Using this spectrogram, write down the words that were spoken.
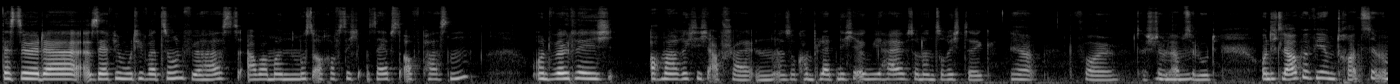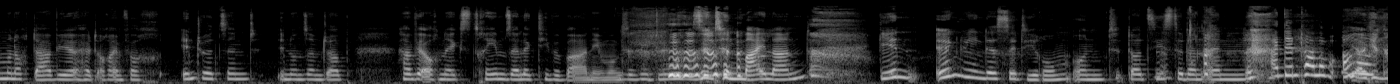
dass du da sehr viel Motivation für hast, aber man muss auch auf sich selbst aufpassen und wirklich auch mal richtig abschalten. Also komplett nicht irgendwie halb, sondern so richtig. Ja, voll. Das stimmt mhm. absolut. Und ich glaube, wir haben trotzdem immer noch, da wir halt auch einfach Intuit sind in unserem Job, haben wir auch eine extrem selektive Wahrnehmung. So wie du, wir sind in Mailand, gehen irgendwie in der City rum und dort siehst du dann einen. Ein Dentallabor. Oh, ja, genau.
